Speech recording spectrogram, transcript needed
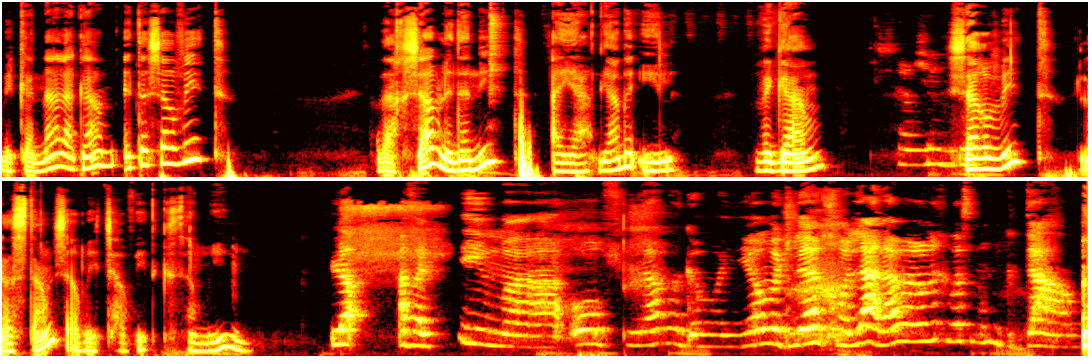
וקנה לה גם את השרביט. ועכשיו לדנית היה גם מעיל, וגם שרביט. לא סתם שרביט, שרביט קסמים. לא, אבל עם העוף, למה גם את לא יכולה? למה לא נכנסנו מוקדם?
